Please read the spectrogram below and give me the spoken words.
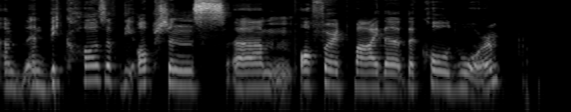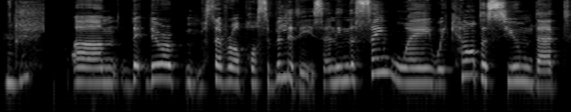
um, and because of the options um, offered by the, the Cold War, um, th- there are several possibilities. And in the same way, we cannot assume that,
